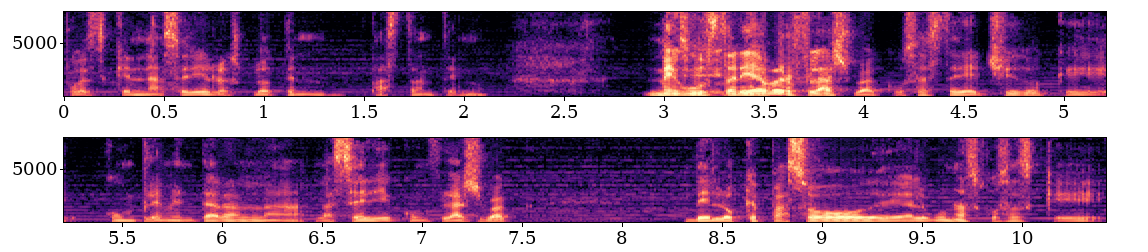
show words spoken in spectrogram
pues que en la serie lo exploten bastante, ¿no? Me gustaría ver flashback, o sea, estaría chido que complementaran la, la serie con flashback de lo que pasó, de algunas cosas que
